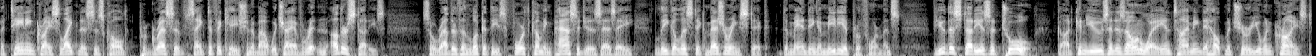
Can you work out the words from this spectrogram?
attaining Christ likeness is called progressive sanctification, about which I have written other studies. So rather than look at these forthcoming passages as a legalistic measuring stick demanding immediate performance, view this study as a tool God can use in His own way and timing to help mature you in Christ,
